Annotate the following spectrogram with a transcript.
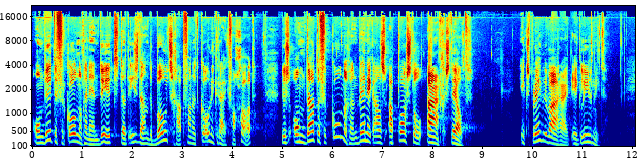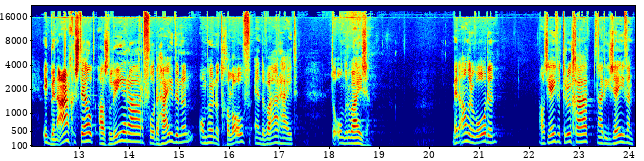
Om dit te verkondigen en dit, dat is dan de boodschap van het koninkrijk van God. Dus om dat te verkondigen ben ik als apostel aangesteld. Ik spreek de waarheid, ik lieg niet. Ik ben aangesteld als leraar voor de heidenen om hun het geloof en de waarheid te onderwijzen. Met andere woorden, als je even teruggaat naar die zeven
